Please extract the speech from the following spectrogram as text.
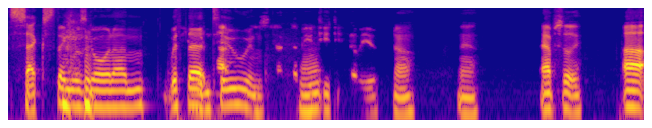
sex thing was going on with that too and WTTW. No. Yeah. Absolutely. Uh,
